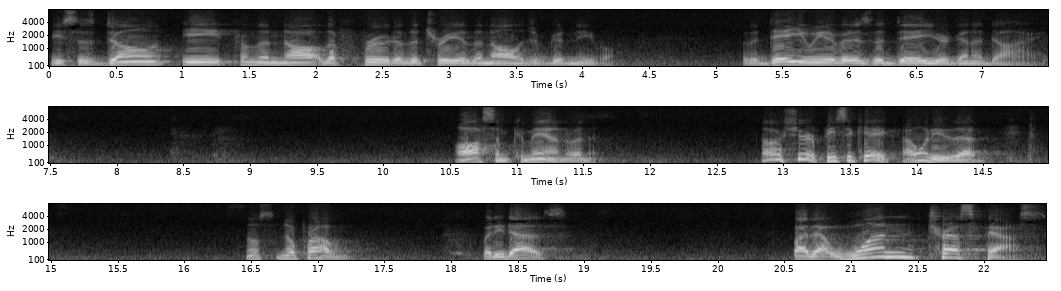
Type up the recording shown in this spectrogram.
He says, Don't eat from the, no- the fruit of the tree of the knowledge of good and evil. For the day you eat of it is the day you're going to die. Awesome command, wasn't it? Oh, sure, piece of cake. I won't eat that. No, no problem. But he does. By that one trespass,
